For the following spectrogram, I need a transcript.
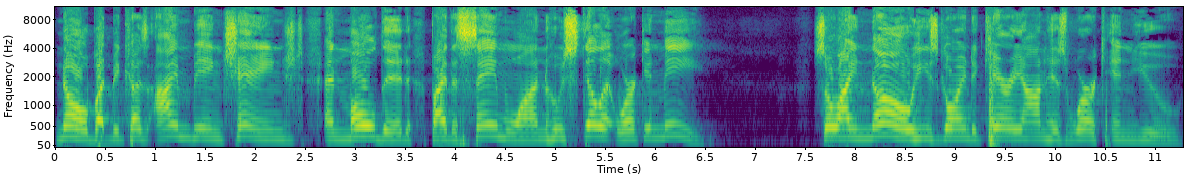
No, but because I'm being changed and molded by the same one who's still at work in me. So I know He's going to carry on His work in you.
